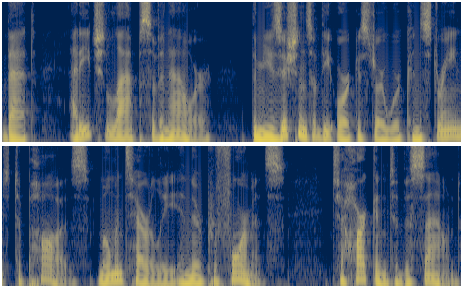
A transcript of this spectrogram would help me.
that, at each lapse of an hour, the musicians of the orchestra were constrained to pause momentarily in their performance to hearken to the sound.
